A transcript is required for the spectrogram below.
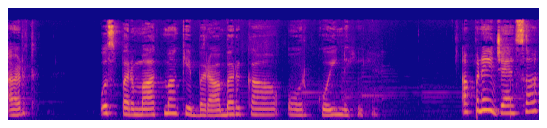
अर्थ उस परमात्मा के बराबर का और कोई नहीं है। अपने जैसा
